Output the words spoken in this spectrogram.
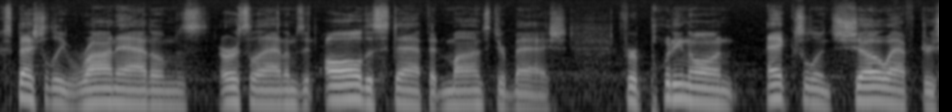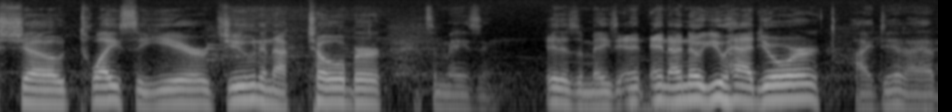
especially Ron Adams, Ursula Adams, and all the staff at Monster Bash for putting on excellent show after show twice a year, June and October. It's amazing. It is amazing, and, and I know you had your. I did. I had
